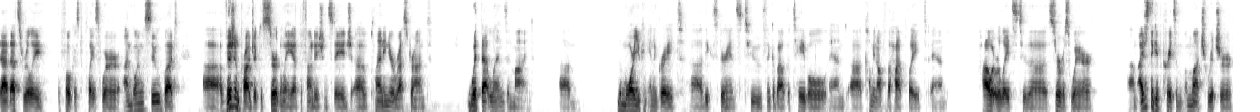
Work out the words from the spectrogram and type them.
That that's really the focused place where I'm going with Sous. But uh, a vision project is certainly at the foundation stage of planning your restaurant with that lens in mind. Um, the more you can integrate uh, the experience to think about the table and uh, coming off of the hot plate and how it relates to the serviceware um, I just think it creates a, a much richer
